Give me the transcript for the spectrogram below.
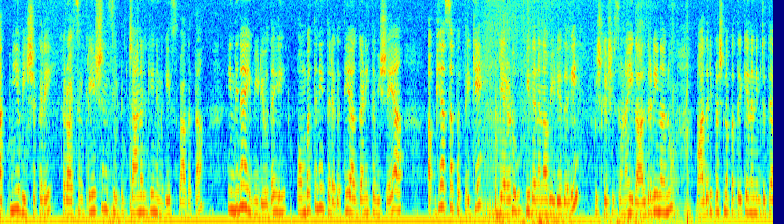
ಆತ್ಮೀಯ ವೀಕ್ಷಕರೇ ರಾಯ್ಸನ್ ಕ್ರಿಯೇಷನ್ಸ್ ಯೂಟ್ಯೂಬ್ ಚಾನಲ್ಗೆ ನಿಮಗೆ ಸ್ವಾಗತ. ಇಂದಿನ ಈ ವಿಡಿಯೋದಲ್ಲಿ ಒಂಬತ್ತನೇ ತರಗತಿಯ ಗಣಿತ ವಿಷಯ, ಅಭ್ಯಾಸ ಪತ್ರಿಕೆ ಎರಡು. ಇದನ್ನು ನಾವು ವಿಡಿಯೋದಲ್ಲಿ ವಿಶ್ಲೇಷಿಸೋಣ. ಈಗ ಆಲ್ರೆಡಿ ನಾನು ಮಾದರಿ ಪ್ರಶ್ನೆ ಪತ್ರಿಕೆಯನ್ನು ನಿಮ್ಮ ಜೊತೆ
